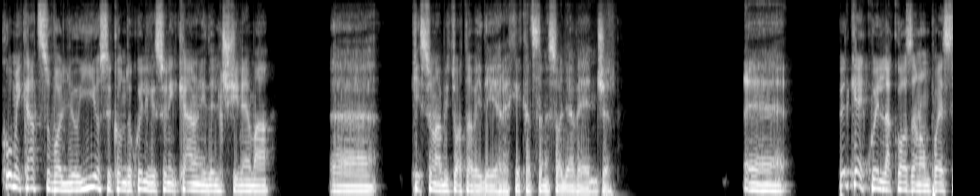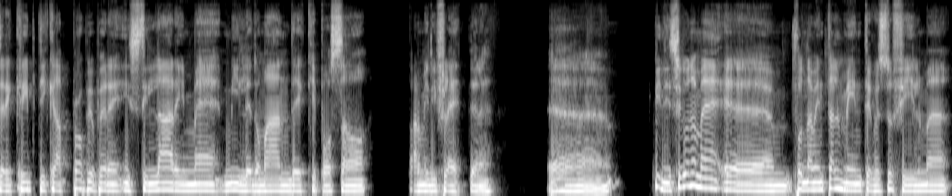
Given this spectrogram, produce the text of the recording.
come cazzo voglio io, secondo quelli che sono i canoni del cinema eh, che sono abituato a vedere, che cazzo ne so, gli Avenger. Eh, perché quella cosa non può essere criptica proprio per instillare in me mille domande che possano farmi riflettere? Eh, quindi secondo me eh, fondamentalmente questo film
